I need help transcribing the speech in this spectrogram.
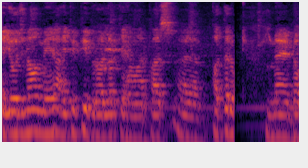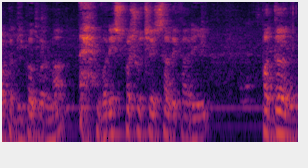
योजनाओं में आईपीपी ब्रॉयलर के हमारे पास पदर मैं डॉक्टर दीपक वर्मा, वरिष्ठ पशु चिकित्सा अधिकारी, पदर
